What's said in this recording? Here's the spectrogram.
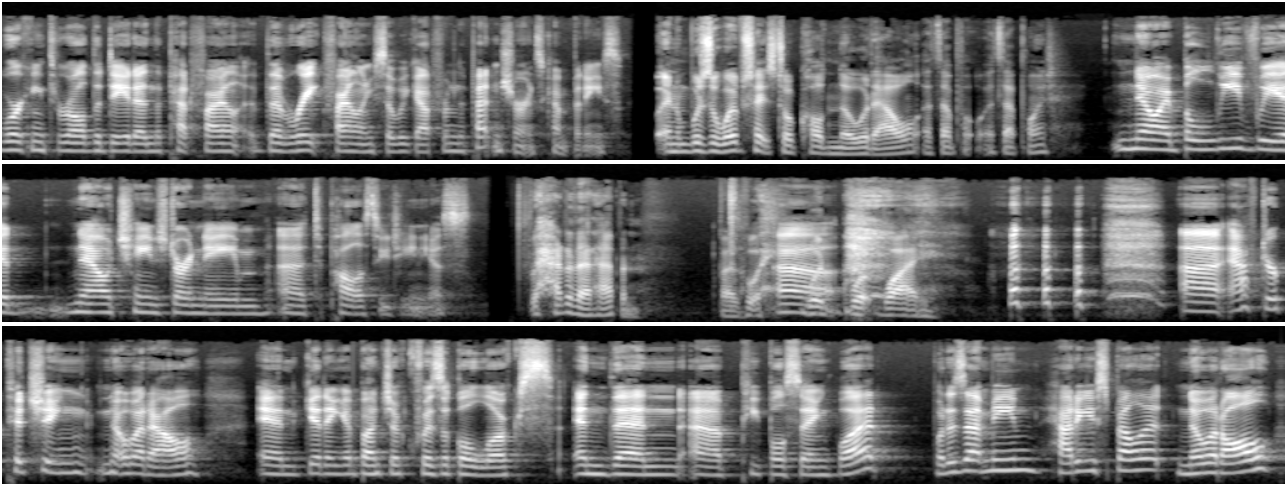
working through all the data and the pet file, the rate filings that we got from the pet insurance companies. And was the website still called Know It Owl at that po- at that point? No, I believe we had now changed our name uh, to Policygenius. How did that happen? By the way, uh, what, what, why? uh, after pitching Know It Owl and getting a bunch of quizzical looks, and then uh, people saying, "What? What does that mean? How do you spell it? Know it all?"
